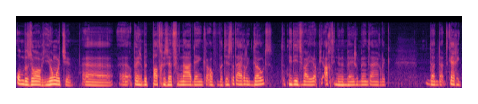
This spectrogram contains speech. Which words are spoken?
onbezorgd jongetje opeens op het pad gezet van nadenken over wat is dat eigenlijk dood. Dat niet iets waar je op je achttiende mee bezig bent eigenlijk. Dat, dat kreeg ik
